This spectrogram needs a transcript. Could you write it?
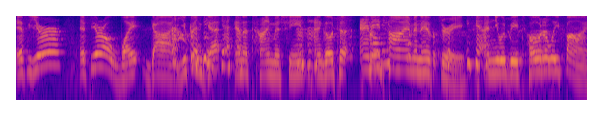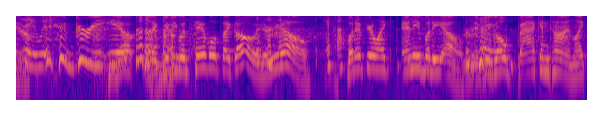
if you're if you're a white guy, you can get Yeah. in a time machine and go to any time in history, and you would be You'll be totally fine. Yeah. They would greet you. Yep. And they give you a table. It's like, oh, here you go. But if you're like anybody else, if you go back in time, like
